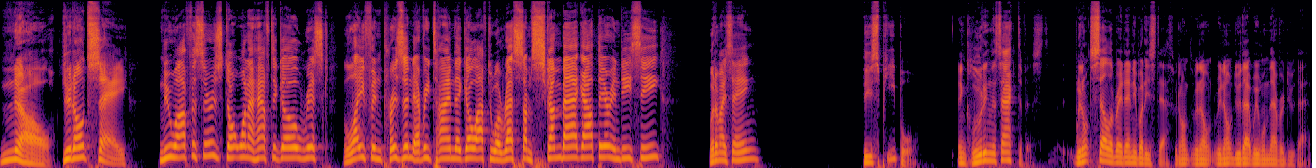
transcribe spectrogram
No, you don't say. New officers don't want to have to go risk life in prison every time they go off to arrest some scumbag out there in DC. What am I saying? These people, including this activist, we don't celebrate anybody's death. We don't we don't we don't do that. We will never do that.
